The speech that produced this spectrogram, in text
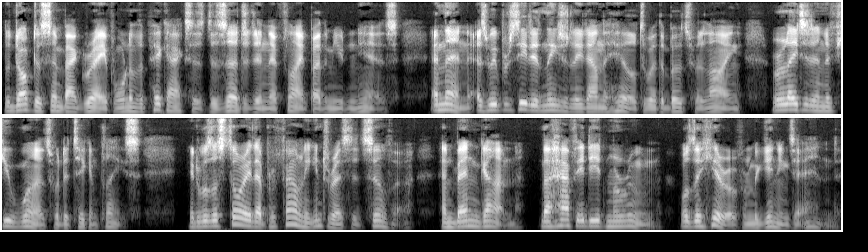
The doctor sent back Gray for one of the pickaxes deserted in their flight by the mutineers, and then, as we proceeded leisurely down the hill to where the boats were lying, related in a few words what had taken place. It was a story that profoundly interested Silver, and Ben Gunn, the half-idiot maroon, was a hero from beginning to end.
